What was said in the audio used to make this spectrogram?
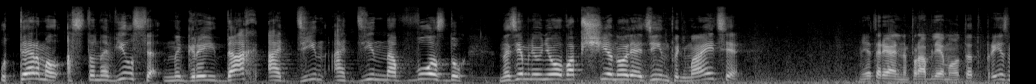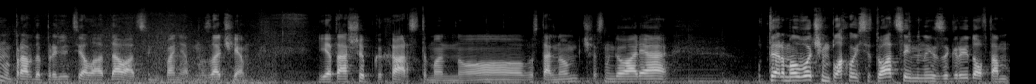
У Термал остановился на грейдах 1-1 на воздух. На земле у него вообще 0-1, понимаете? Это реально проблема. Вот эта призма, правда, прилетела отдаваться непонятно зачем. И это ошибка Харстема, но в остальном, честно говоря, у Термал в очень плохой ситуации именно из-за грейдов. Там,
